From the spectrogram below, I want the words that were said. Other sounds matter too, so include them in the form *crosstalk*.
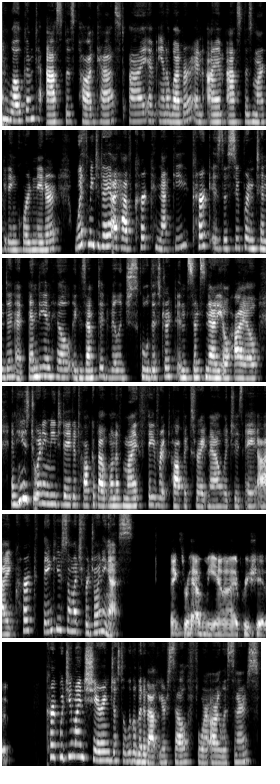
and welcome to ASPA's podcast. I am Anna Weber, and I am ASPA's marketing coordinator. With me today, I have Kirk Koennecke. Kirk is the superintendent at Indian Hill Exempted Village School District in Cincinnati, Ohio, and he's joining me today to talk about one of my favorite topics right now, which is AI. Kirk, thank you so much for joining us. Thanks for having me, Anna. I appreciate it. Kirk, would you mind sharing just a little bit about yourself for our listeners?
